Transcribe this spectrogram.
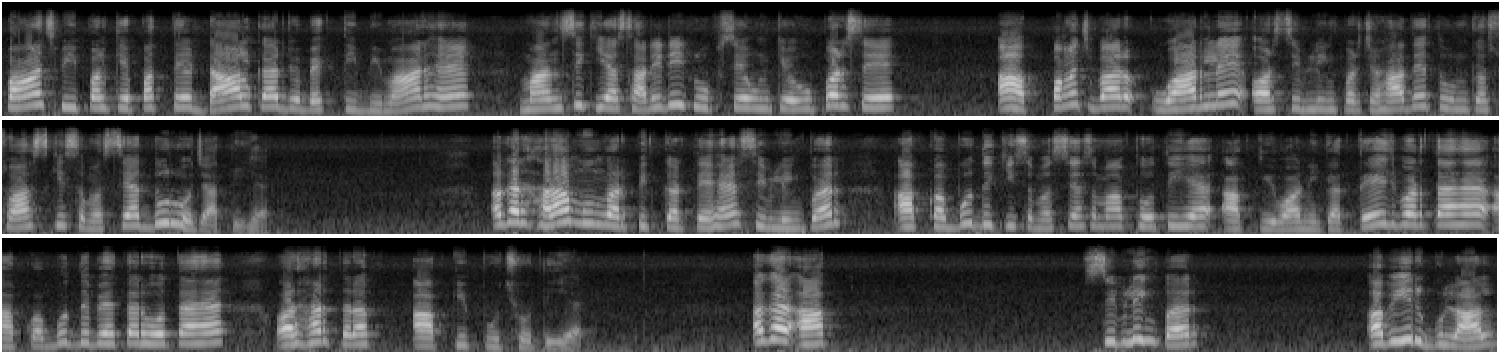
पाँच पीपल के पत्ते डालकर जो व्यक्ति बीमार है, मानसिक या शारीरिक रूप से उनके ऊपर से आप पाँच बार उबार लें और शिवलिंग पर चढ़ा दें तो उनका स्वास्थ्य की समस्या दूर हो जाती है। अगर हरा मूंग अर्पित करते हैं शिवलिंग पर, आपका बुद्ध की समस्या समाप्त होती है, आपकी वाणी का तेज बढ़ता है, आपका बुद्ध बेहतर होता है और हर तरफ़ आपकी पूछ होती है। अगर आप शिवलिंग पर अबीर गुलाल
